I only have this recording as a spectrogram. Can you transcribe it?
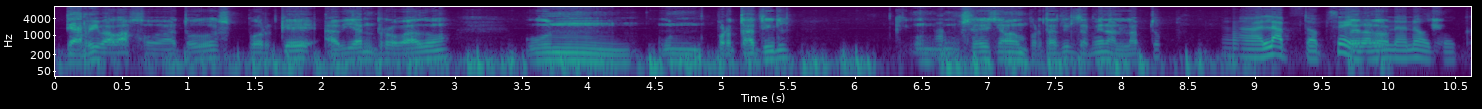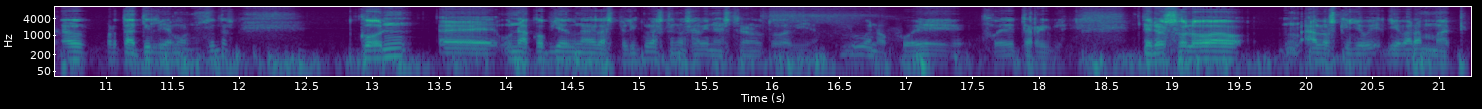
de arriba abajo a todos porque habían robado un, portátil. ¿Ustedes llaman un portátil también al laptop? Ah, laptop, sí, una notebook. portátil, llamamos nosotros con eh, una copia de una de las películas que no se habían estrenado todavía. Y bueno, fue, fue terrible. Pero solo a, los que yo llevaran Mac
